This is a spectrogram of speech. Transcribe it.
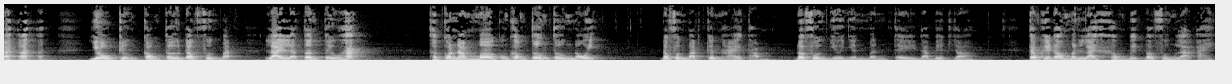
Vô trường công tử Đông Phương Bạch lại là tên tiểu hắc. Thật có nằm mơ cũng không tưởng tượng nổi. Đông Phương Bạch kinh hãi thầm. Đối phương vừa nhìn mình thì đã biết rõ. Trong khi đó mình lại không biết đối phương là ai.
